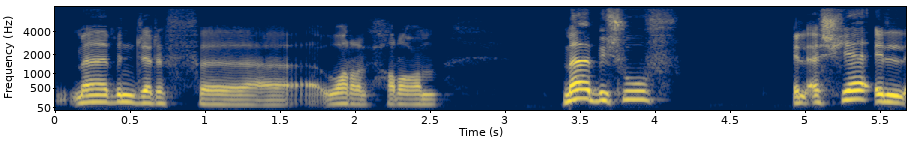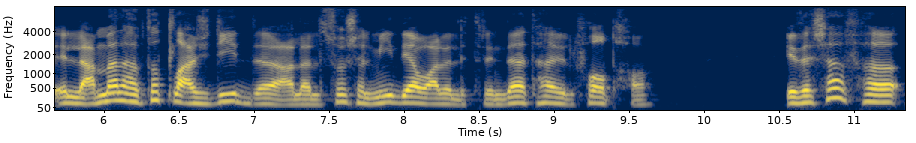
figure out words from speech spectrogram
ما بنجرف آه، ورا الحرام ما بيشوف الأشياء ال- اللي عمالها بتطلع جديد على ال social media وعلى الترندات هاي الفاضحة. إذا شافها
